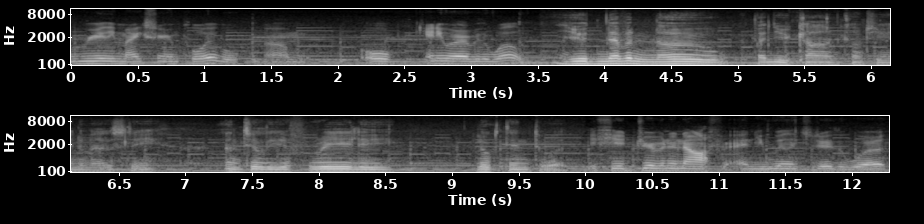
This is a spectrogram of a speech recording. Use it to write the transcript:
really makes you employable um, or anywhere over the world. You'd never know that you can't come to university until you've really looked into it. If you're driven enough and you're willing to do the work,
